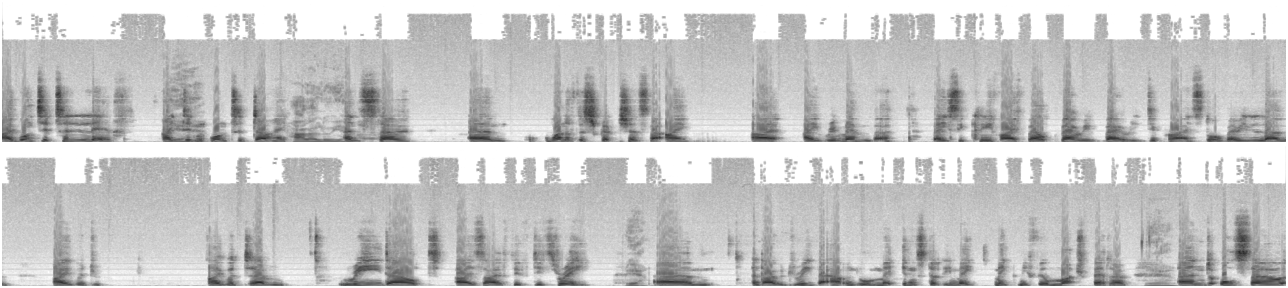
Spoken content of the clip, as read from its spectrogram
I wanted to live. I Yeah. didn't want to die. Hallelujah. And so, um, one of the scriptures that I, I, I remember, basically, if I felt very, very depressed or very low, I would, I would um, read out Isaiah fifty-three, yeah. um, and I would read that out, and it would ma- instantly make make me feel much better. Yeah. And also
